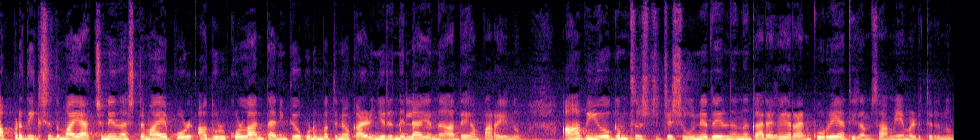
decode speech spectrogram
അപ്രതീക്ഷിതമായി അച്ഛനെ നഷ്ടമായപ്പോൾ അത് ഉൾക്കൊള്ളാൻ തനിക്കോ കുടുംബത്തിനോ കഴിഞ്ഞിരുന്നില്ല എന്ന് അദ്ദേഹം പറയുന്നു. ആ വിയോഗം സൃഷ്ടിച്ച ശൂന്യതയിൽ നിന്ന് കരകയറാൻ കുറേയധികം സമയമെടുത്തിരുന്നു.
